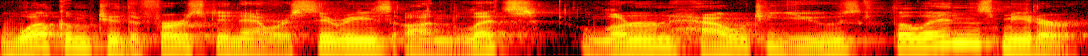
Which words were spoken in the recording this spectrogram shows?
Welcome to the first in our series on Let's Learn How to Use the Lens Meter.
